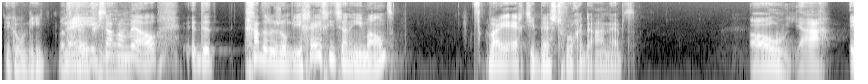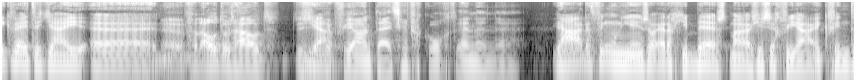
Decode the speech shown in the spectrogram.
Ik ook niet. Wat nee, ik snap dan? hem wel. Het gaat er dus om, je geeft iets aan iemand waar je echt je best voor gedaan hebt. Oh ja, Ik weet dat jij... eh, Eh, van auto's houdt. Dus Ja. ik heb voor jou een tijdschrift gekocht. En een, eh, ja, dat vind ik nog niet eens zo erg je best. Maar als je zegt van ja, ik vind...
